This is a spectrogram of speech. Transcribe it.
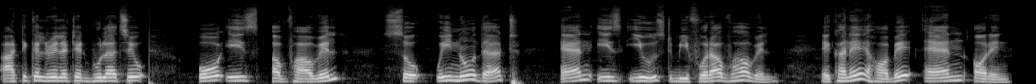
আর্টিকেল রিলেটেড ভুল আছে। O is a vowel so we know that an is used before a vowel এখানে হবে অ্যান অরেঞ্জ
